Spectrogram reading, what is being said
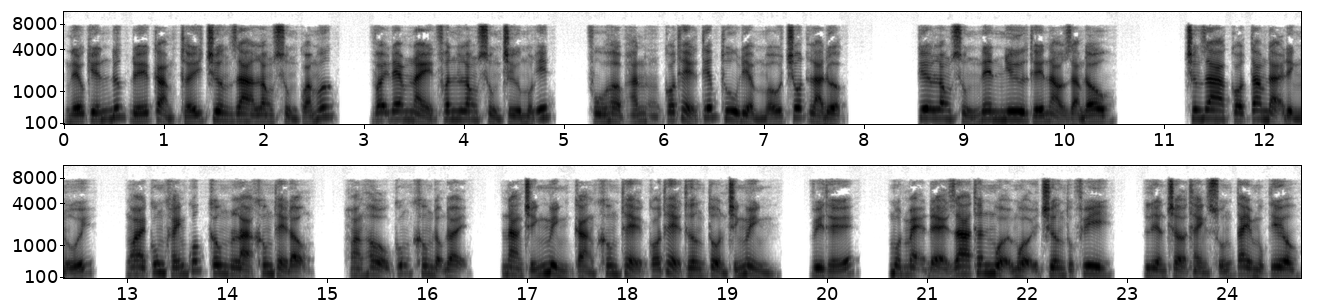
nếu kiến đức đế cảm thấy trương gia long sủng quá mức, vậy đem này phân long sủng trừ một ít, phù hợp hắn có thể tiếp thu điểm mấu chốt là được. kia long Sùng nên như thế nào giảm đâu. Trương gia có tam đại đỉnh núi, ngoài cung khánh quốc công là không thể động, hoàng hậu cũng không động đậy, nàng chính mình càng không thể có thể thương tổn chính mình. Vì thế, một mẹ đẻ ra thân muội muội trương thục phi, liền trở thành xuống tay mục tiêu.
